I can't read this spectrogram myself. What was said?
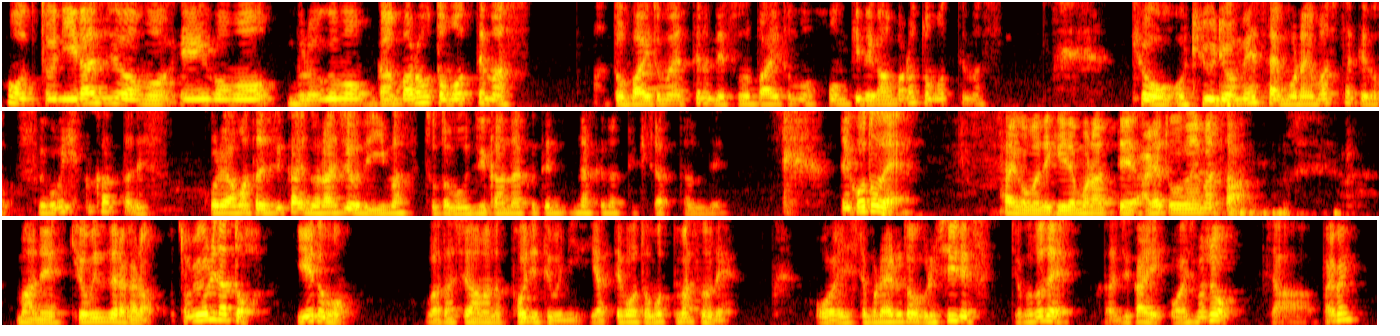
本当にラジオも英語もブログも頑張ろうと思ってます。あとバイトもやってるんで、そのバイトも本気で頑張ろうと思ってます。今日お給料明細もらいましたけど、すごい低かったです。これはまた次回のラジオで言います。ちょっともう時間なくて、なくなってきちゃったんで。ってことで、最後まで聞いてもらってありがとうございました。まあね、清水寺から飛び降りだといえども、私はまだポジティブにやっていこうと思ってますので、応援してもらえると嬉しいです。ということで、また次回お会いしましょう。じゃあ、バイバイ。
